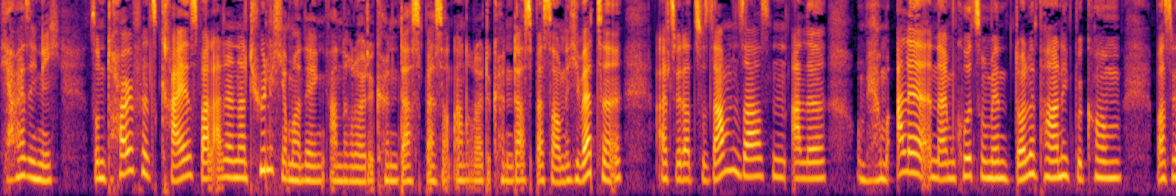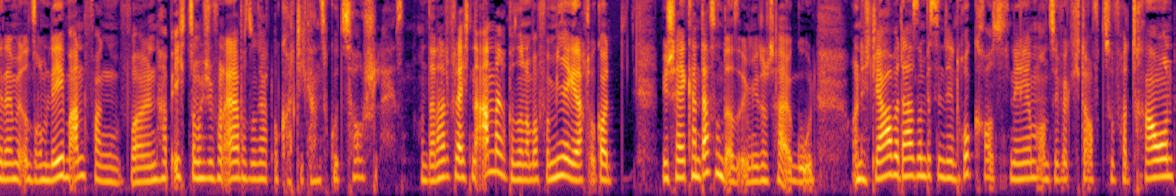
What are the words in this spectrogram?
ja weiß ich nicht, so ein Teufelskreis, weil alle natürlich immer denken, andere Leute können das besser und andere Leute können das besser. Und ich wette, als wir da zusammensaßen, alle, und wir haben alle in einem kurzen Moment dolle Panik bekommen, was wir denn mit unserem Leben anfangen wollen, habe ich zum Beispiel von einer Person gesagt, oh Gott, die kann so gut socializen. Und dann hat vielleicht eine andere Person aber von mir gedacht, oh Gott, Michelle kann das und das irgendwie total gut. Und ich glaube, da so ein bisschen den Druck rauszunehmen und sie wirklich darauf zu vertrauen,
